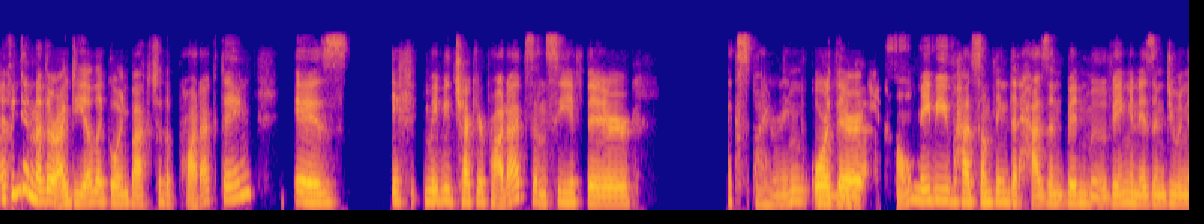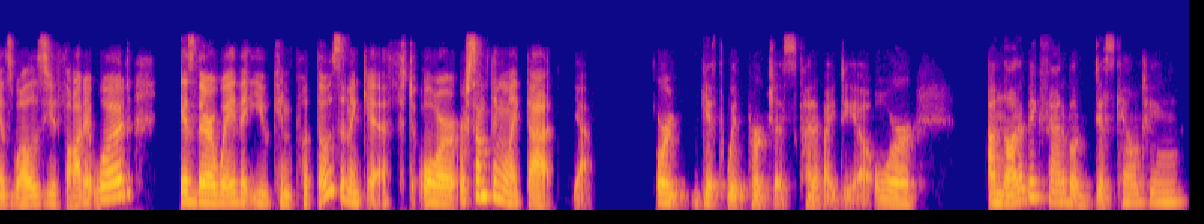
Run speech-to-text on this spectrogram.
I think another idea, like going back to the product thing, is if maybe check your products and see if they're expiring or mm, they're, Yes. you know, maybe you've had something that hasn't been moving and isn't doing as well as you thought it would. Is there a way that you can put those in a gift or or something like that? Yeah. Or gift with purchase kind of idea. Or I'm not a big fan about discounting,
